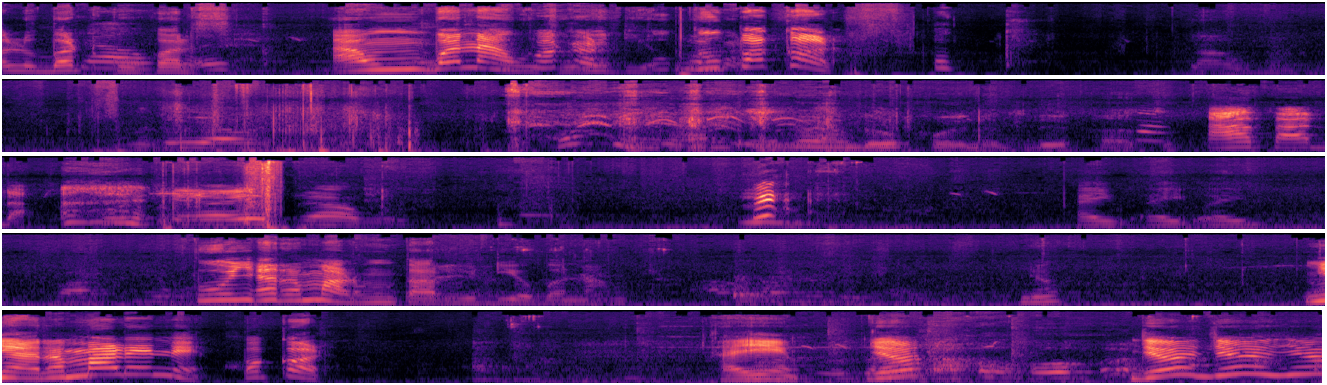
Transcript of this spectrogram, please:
ઓલું બટકું કરશે. આ હું બનાવું છું વીડિયો તું પકડ. આ તાડા તું અહીંયા રમાડ હું તારો વીડિયો બનાવું. જો. અહીંયા રમાડે ને? પકડ. હા એમ. જો. જો જો જો.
